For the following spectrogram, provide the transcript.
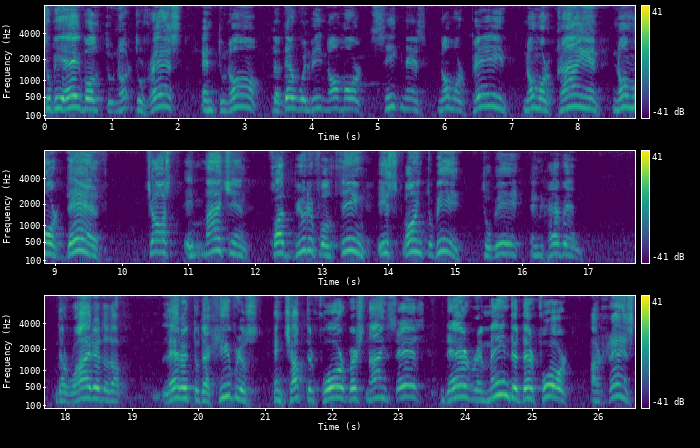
to be able to, know, to rest and to know that there will be no more sickness, no more pain, no more crying, no more death. Just imagine what beautiful thing is going to be to be in heaven. The writer of the letter to the Hebrews in chapter 4, verse 9 says, There remained therefore a rest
